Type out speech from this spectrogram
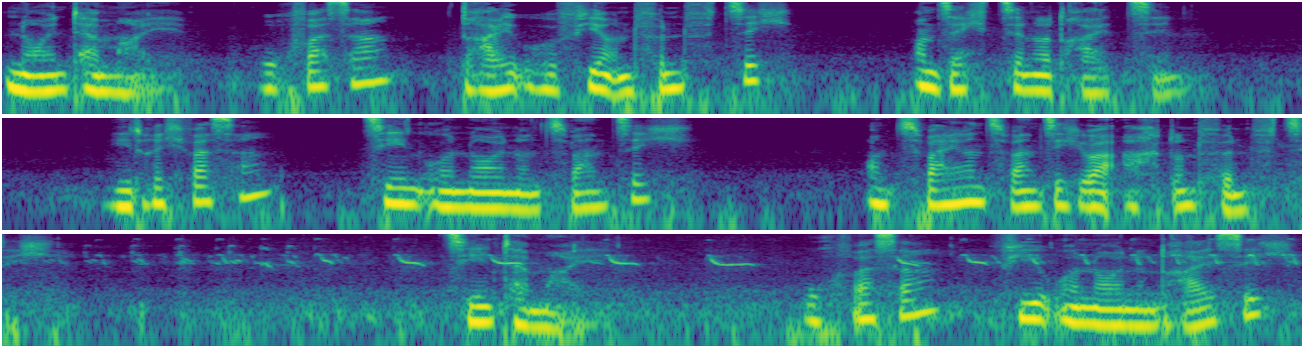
9. Mai. Hochwasser 3.54 Uhr und 16.13 Uhr. Niedrigwasser 10.29 Uhr und 22.58 Uhr. 10. Mai. Hochwasser 4.39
